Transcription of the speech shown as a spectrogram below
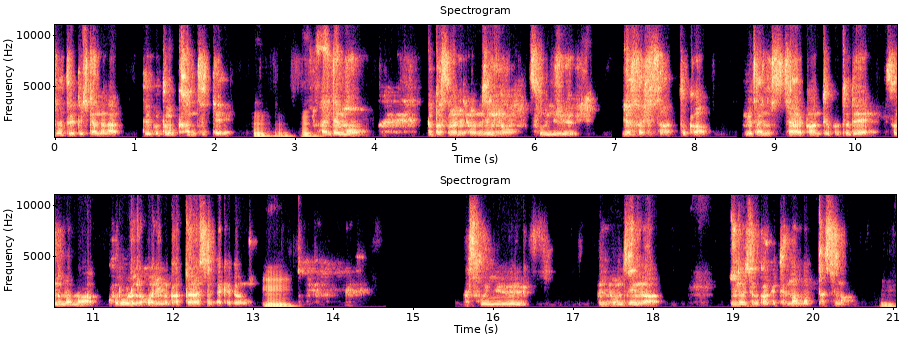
ざと言ってきたんだなっていうことを感じてうん。うん。うん。あでもやっぱその日本人のそういう優しさとか無駄にしちゃあかんということでそのままコロールの方に向かったらしいんだけどうん。まあそういう日本人が命をかけて守った島うん。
